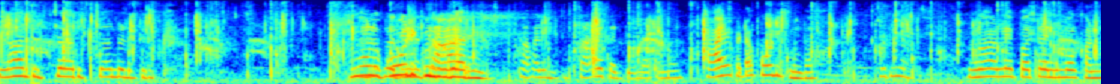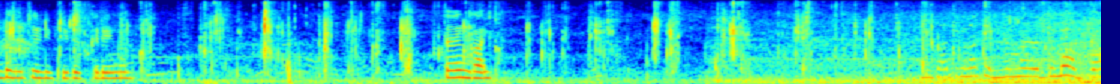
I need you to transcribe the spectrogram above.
எல்லாம் ரிச்சா ரிச்சான்னு எழுதிருக்கு இங்கால கோழி குண்டு தாலி தாய கட்டுவாங்க காய கட்டா கோழி குண்டா தெரியாது உங்காலே பார்த்தா என்னமோ கண்டு வச்சு எழுப்பி இருக்கிறேன்னு தேங்காய். பார்த்தீங்கன்னா தென்னை மரத்தில் அப்பா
